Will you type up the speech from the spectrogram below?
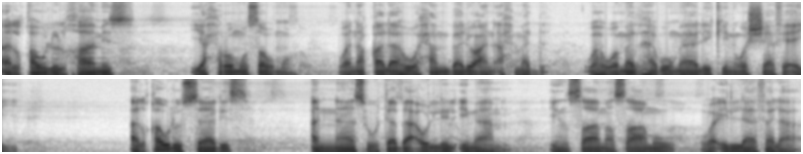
القول الخامس يحرم صومه. ونقله حنبل عن أحمد وهو مذهب مالك والشافعي. القول السادس الناس تبع للإمام إن صام صاموا وإلا فلا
